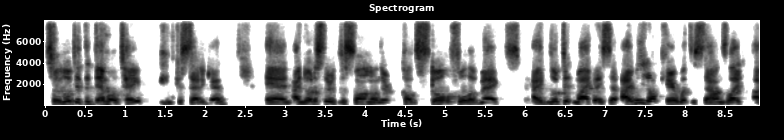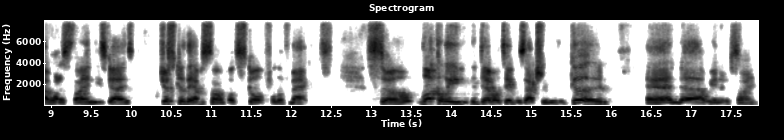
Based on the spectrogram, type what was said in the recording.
So I looked at the demo tape cassette again, and I noticed there's a song on there called "Skull Full of Maggots." I looked at Mike and I said, "I really don't care what this sounds like. I want to sign these guys just because they have a song called "Skull Full of Maggots." So luckily, the demo tape was actually really good and uh, we ended up signing.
